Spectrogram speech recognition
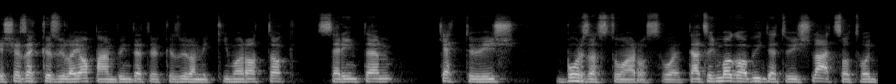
és ezek közül a japán büntetők közül, amik kimaradtak, szerintem kettő is borzasztóan rossz volt. Tehát, hogy maga a büntető is látszott, hogy,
